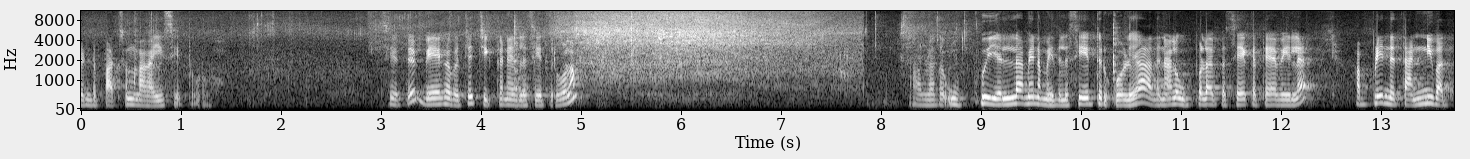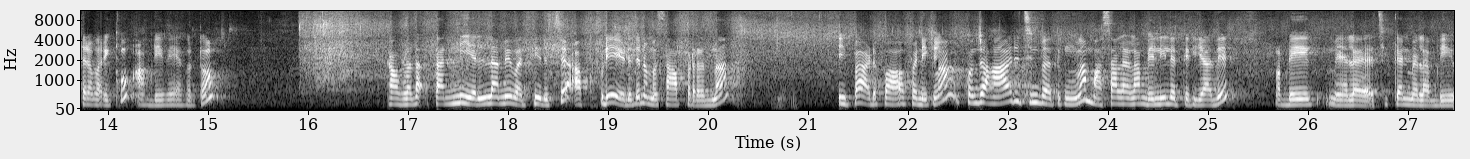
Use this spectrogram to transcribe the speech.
ரெண்டு பச்சை மிளகாயும் சேர்த்து விடுவோம். சேர்த்து வேக வச்ச சிக்கனை இதில் சேர்த்துருவோம். அவ்வளோதான் உப்பு எல்லாமே நம்ம இதில் சேர்த்துருக்கோம் இல்லையா? அதனால் உப்பெல்லாம் இப்போ சேர்க்க தேவையில்லை. அப்படியே இந்த தண்ணி வத்துற வரைக்கும் அப்படியே வேகட்டும். அவ்வளோதான் தண்ணி எல்லாமே வத்திருச்சு. அப்படியே எடுத்து நம்ம சாப்பிட்றது தான் இப்போ அடுப்பை ஆஃப் பண்ணிக்கலாம். கொஞ்சம் ஆறிச்சுன்னு பார்த்துக்கோங்களேன். மசாலாலாம் வெளியில் தெரியாது. அப்படியே மேலே சிக்கன் மேலே அப்படியே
